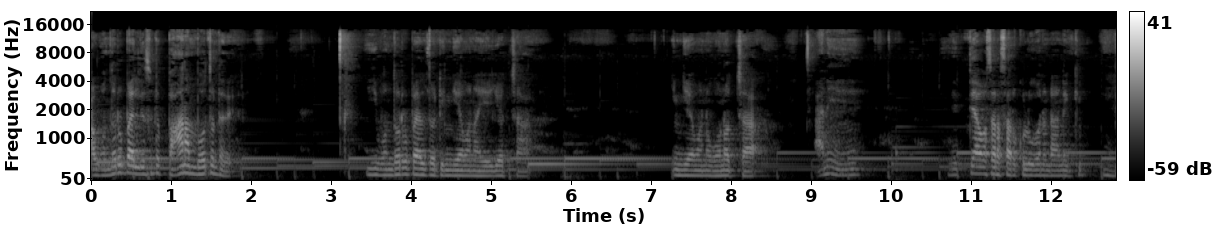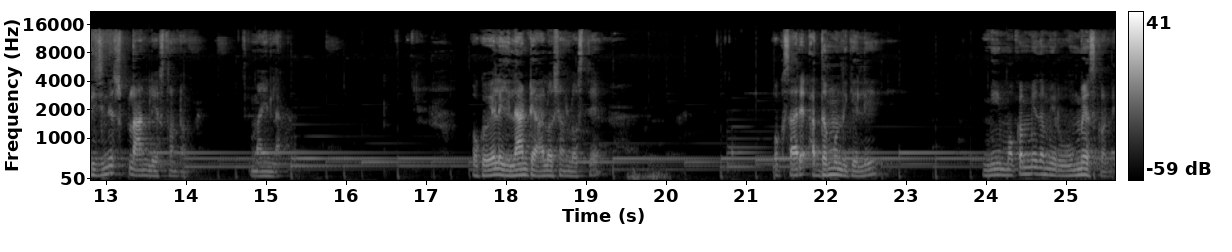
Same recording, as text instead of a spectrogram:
ఆ వంద రూపాయలు తీసుకుంటే పానం పోతుంటుంది. ఈ వంద రూపాయలతో ఇంకేమైనా వేయొచ్చా? ఇంకేమైనా కొనొచ్చా? అని నిత్యావసర సరుకులు కొనడానికి బిజినెస్ ప్లాన్లు వేస్తుంటాం మైండ్లో. ఒకవేళ ఇలాంటి ఆలోచనలు వస్తే ఒకసారి అద్దం ముందుకెళ్ళి మీ ముఖం మీద మీరు ఉమ్మేసుకోండి.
